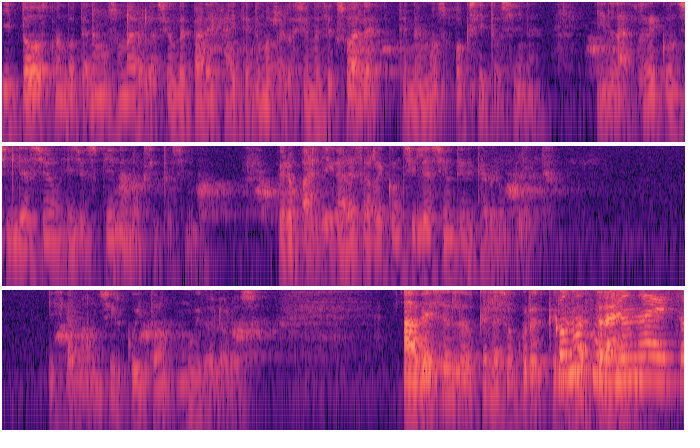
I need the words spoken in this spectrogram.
y todos cuando tenemos una relación de pareja y tenemos relaciones sexuales, tenemos oxitocina. En la reconciliación ellos tienen oxitocina. Pero para llegar a esa reconciliación tiene que haber un pleito. Y se arma un circuito muy doloroso. A veces lo que les ocurre es que ¿Cómo les atraen... funciona eso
